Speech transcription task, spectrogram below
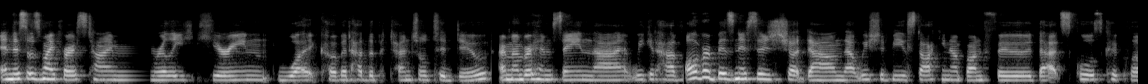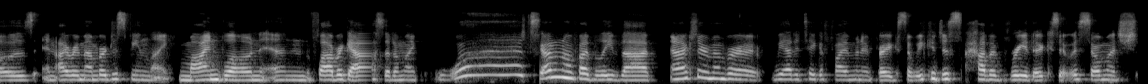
And this was my first time really hearing what COVID had the potential to do. I remember him saying that we could have all of our businesses shut down, that we should be stocking up on food, that schools could close. And I remember just being like mind blown and flabbergasted. I'm like, what? I don't know if I believe that. I actually remember we had to take a five minute break so we could just have a breather because it was so much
